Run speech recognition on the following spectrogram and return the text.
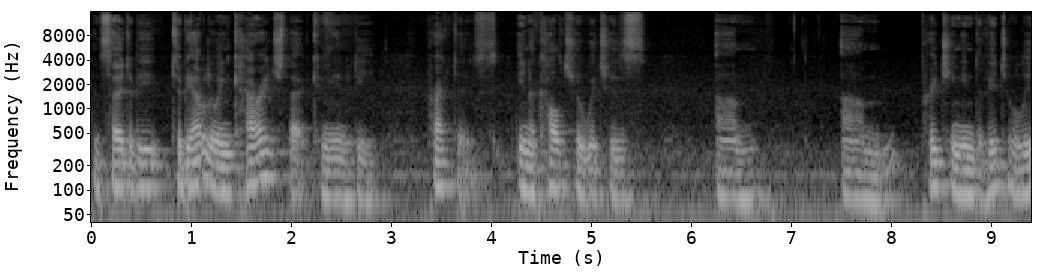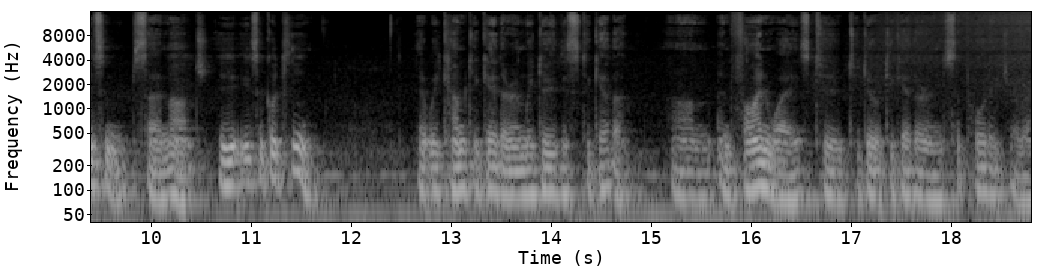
And so to be, to be able to encourage that community practice in a culture which is um, um, preaching individualism so much is a good thing. That we come together and we do this together um, and find ways to, to do it together and support each other.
